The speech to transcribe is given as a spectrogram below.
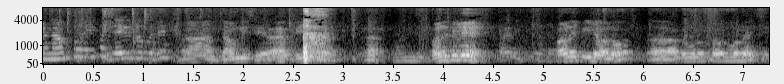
નામ તો નહીં પણ ગાયું બધે? હા જામલી છે. હા પી હા. પાણી પી લે. પાણી પી હા મનાય છે.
